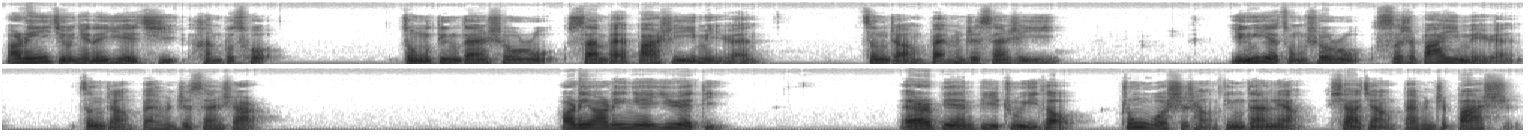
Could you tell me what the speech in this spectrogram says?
二零一九年的业绩很不错，总订单收入三百八十亿美元，增长百分之三十一；营业总收入四十八亿美元，增长百分之三十二。二零二零年一月底，Airbnb 注意到中国市场订单量下降百分之八十。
